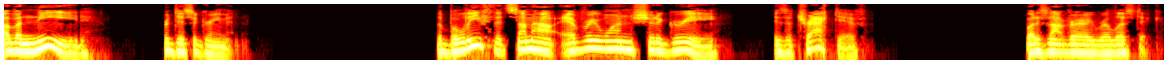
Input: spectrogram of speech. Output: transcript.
of a need for disagreement. The belief that somehow everyone should agree is attractive, but it's not very realistic.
